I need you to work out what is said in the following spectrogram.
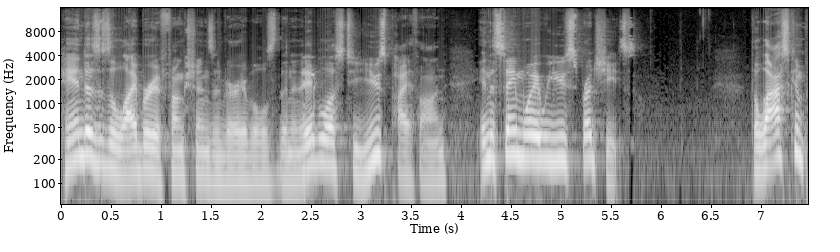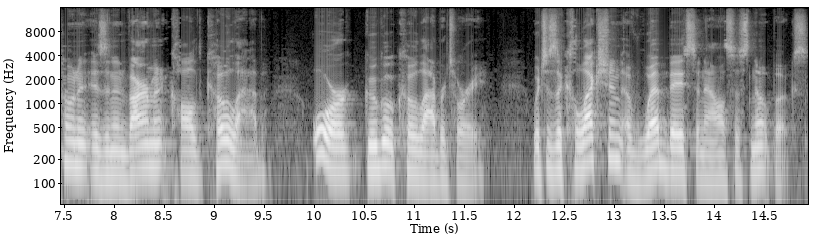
Pandas is a library of functions and variables that enable us to use Python in the same way we use spreadsheets. The last component is an environment called Colab, or Google Colaboratory, which is a collection of web-based analysis notebooks.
